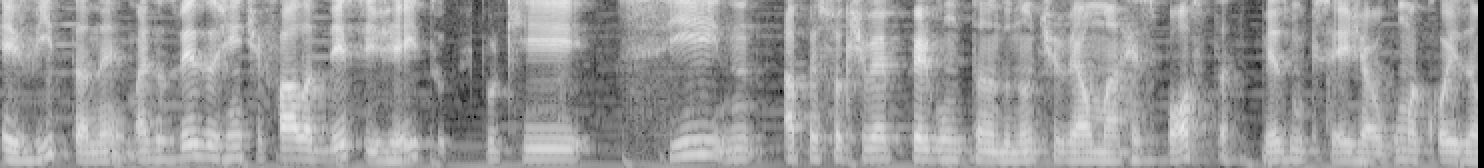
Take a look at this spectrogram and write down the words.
evita, né? Mas às vezes a gente fala desse jeito porque se a pessoa que estiver perguntando não tiver uma resposta, mesmo que seja alguma coisa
